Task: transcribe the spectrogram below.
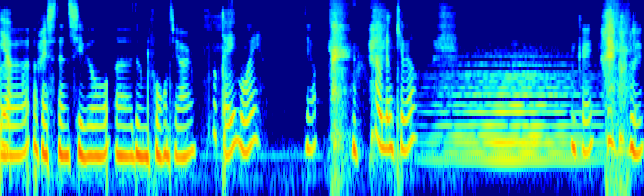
Ja. eh, een residentie wil eh, doen volgend jaar. Oké, mooi. Ja. nou, dankjewel. Oké, geen probleem.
